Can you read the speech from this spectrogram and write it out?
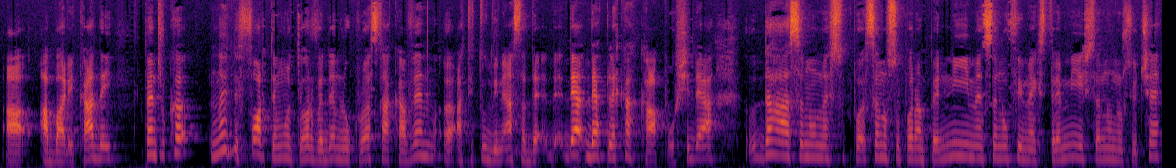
a, a baricadei, pentru că noi de foarte multe ori vedem lucrul ăsta, că avem uh, atitudinea asta de, de, de, a, de a pleca capul și de a, da, să nu, ne supă, să nu supărăm pe nimeni, să nu fim extremiști, să nu nu știu ce.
